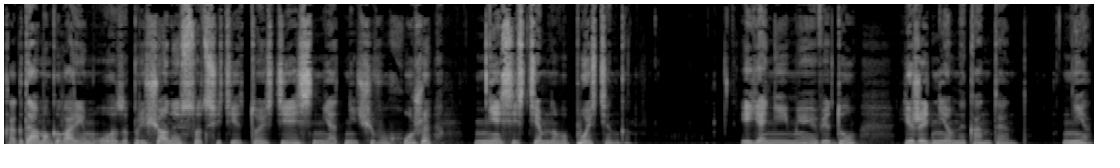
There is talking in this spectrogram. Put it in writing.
Когда мы говорим о запрещенной соцсети, то здесь нет ничего хуже несистемного постинга – и я не имею в виду ежедневный контент. Нет.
